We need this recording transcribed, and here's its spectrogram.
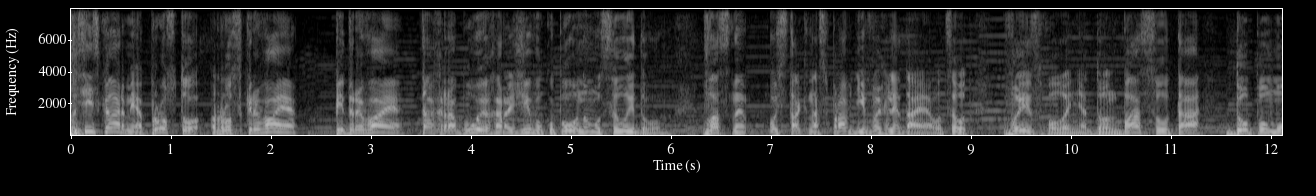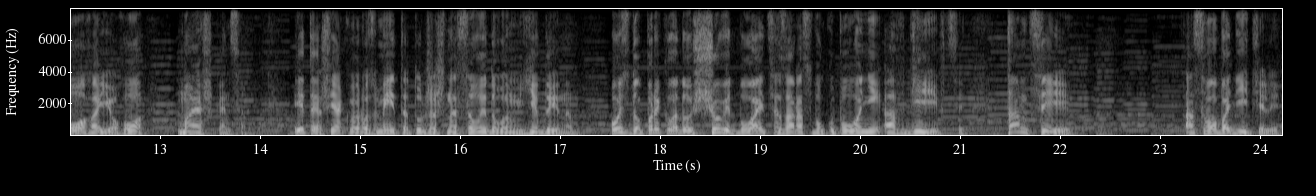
Російська армія просто розкриває, підриває та грабує гаражі в окупованому Селидовому. Власне, ось так насправді виглядає оце от визволення Донбасу та допомога його мешканцям. І теж, як ви розумієте, тут же ж не Селидовим єдиним. Ось до прикладу, що відбувається зараз в окупованій Авдіївці. Там ці освободітелі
